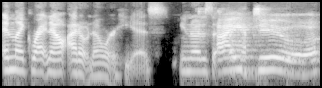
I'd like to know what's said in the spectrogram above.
and like right now i don't know where he is you know does i do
